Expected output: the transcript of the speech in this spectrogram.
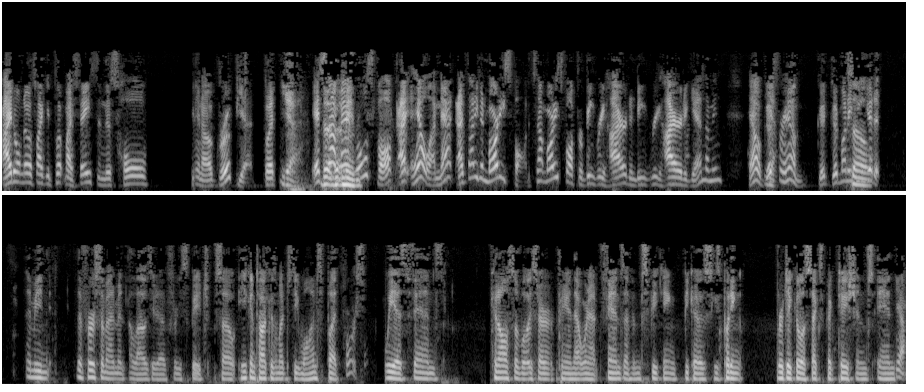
I don't know if I can put my faith in this whole you know, group yet. But yeah, it's The- not I Matt mean- Rhule's fault. I, hell, I'm Matt. It's not even Marty's fault. It's not Marty's fault for being rehired and being rehired again. I mean, hell, good Yeah. for him. Good, good money. So- get it. I mean, the First Amendment allows you to have free speech, so he can talk as much as he wants, but Of course. we as fans can also voice our opinion that we're not fans of him speaking because he's putting ridiculous expectations and Yeah.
